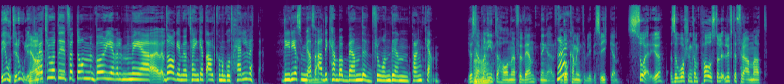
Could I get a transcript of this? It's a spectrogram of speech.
Det är otroligt. Ja. jag tror att det är för att de börjar väl med dagen med att tänka att allt kommer gå åt helvete. Det är det som, alltså, det kan bara vända från den tanken. Just det, mm. att man inte har några förväntningar, för Nej. då kan man inte bli besviken. Så är det ju. Alltså Washington Post lyfter fram att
